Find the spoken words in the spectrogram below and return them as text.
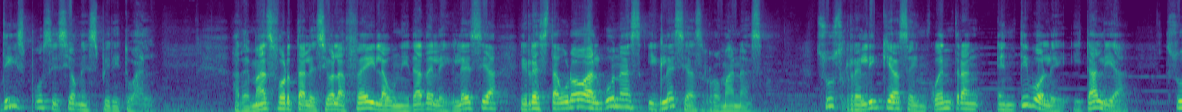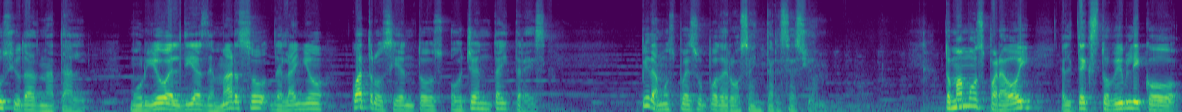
disposición espiritual. Además fortaleció la fe y la unidad de la iglesia y restauró algunas iglesias romanas. Sus reliquias se encuentran en Tívoli, Italia, su ciudad natal. Murió el 10 de marzo del año 483. Pidamos pues su poderosa intercesión. Tomamos para hoy el texto bíblico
